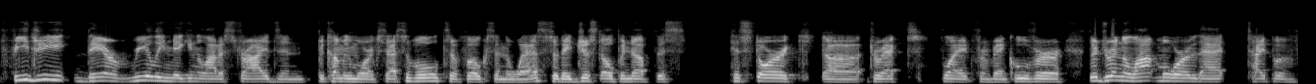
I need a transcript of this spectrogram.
Fiji, they are really making a lot of strides in becoming more accessible to folks in the West. So they just opened up this historic uh, direct flight from Vancouver. They're doing a lot more of that type of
